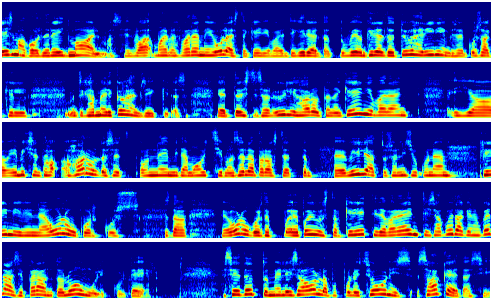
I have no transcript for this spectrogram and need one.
esmakordne leid maailmas, et maailmas varem ei ole seda geenivarianti kirjeldatud või on kirjeldatud ühel inimesel kusagil, ma ütleks Ameerika Ühendriikides. et tõesti, see on üliharuldane geenivariant ja, ja miks need haruldased on need, mida me otsime, sellepärast, et viljatus on niisugune kliiniline olukord, kus seda olukorda põhjustav geneetiline variant ei saa kuidagi nagu edasi pärandada loomulikul teel. Seetõttu meil ei saa olla populatsioonis sagedasi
